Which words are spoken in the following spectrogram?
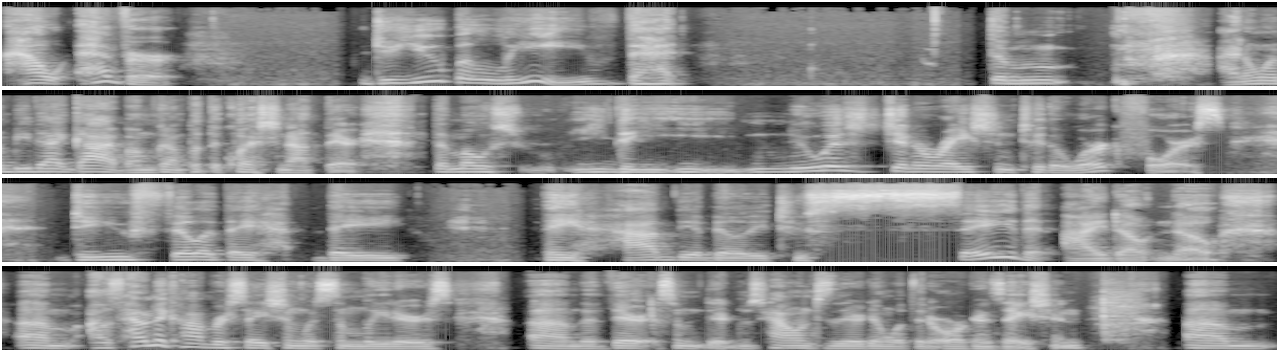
however, do you believe that the I don't want to be that guy, but I'm going to put the question out there. The most, the newest generation to the workforce, do you feel that they they they have the ability to say that I don't know? Um, I was having a conversation with some leaders um, that there some challenges they're dealing with their organization, um,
